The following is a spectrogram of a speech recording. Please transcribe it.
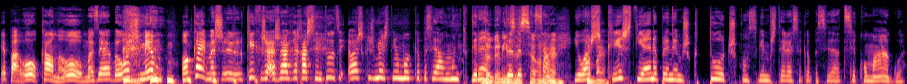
epá, oh, calma, oh, mas é hoje mesmo, ok, mas eh, o que é que já, já agarraste em tudo? Eu acho que as mulheres têm uma capacidade muito grande De organização, adaptação. não é? Eu acho Também. que este ano aprendemos que todos conseguimos ter essa capacidade de ser como a água,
